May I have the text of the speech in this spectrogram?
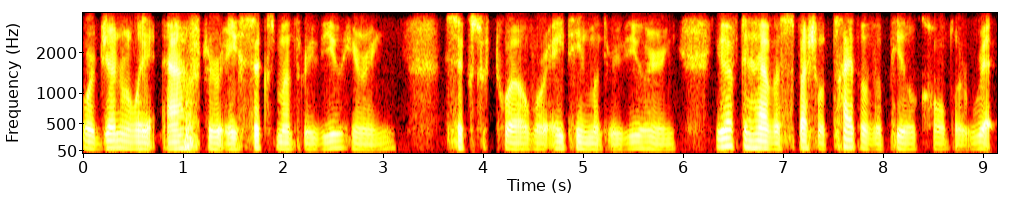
or generally after a six month review hearing, six, 12, or 18 month review hearing, you have to have a special type of appeal called a writ.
